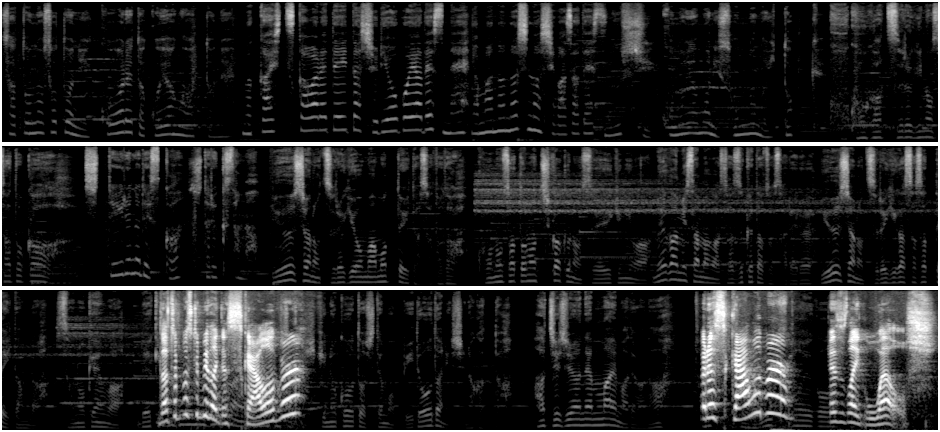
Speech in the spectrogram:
里の外に壊れた小屋があったね。昔使われていた狩猟小屋ですね。山の主の仕業です。主？この山にそんなのいたっけ？ここが剣の里か。知っているのですか？シュタルク様。勇者の剣を守っていた里だ。この里の近くの聖域には女神様が授けたとされる。勇者の剣が刺さっていたんだ。その剣は That's supposed to be like Excalibur? 引き抜こうとしても微動だにしなかった。80年前まではな。But Excalibur is like Welsh.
